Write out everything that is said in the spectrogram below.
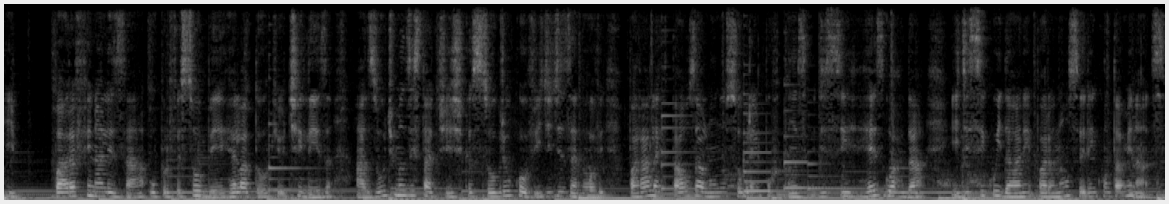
E para finalizar, o professor B relatou que utiliza as últimas estatísticas sobre o Covid-19 para alertar os alunos sobre a importância de se resguardar e de se cuidarem para não serem contaminados.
